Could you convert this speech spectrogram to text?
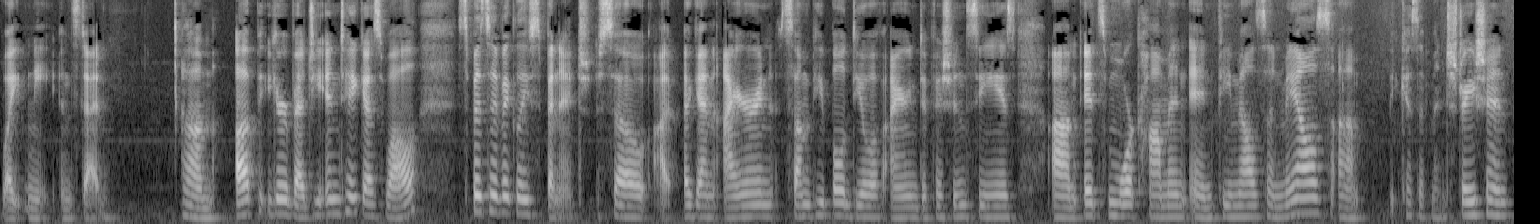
white meat instead um, up your veggie intake as well, specifically spinach. So, again, iron, some people deal with iron deficiencies. Um, it's more common in females than males. Um, because of menstruation,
